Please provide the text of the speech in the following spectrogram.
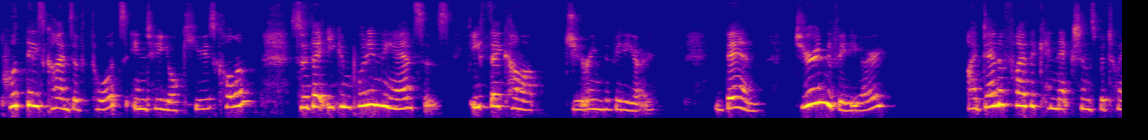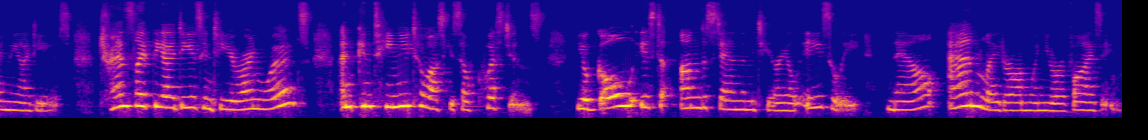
Put these kinds of thoughts into your cues column so that you can put in the answers if they come up during the video. Then, during the video, Identify the connections between the ideas, translate the ideas into your own words, and continue to ask yourself questions. Your goal is to understand the material easily, now and later on when you're revising.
